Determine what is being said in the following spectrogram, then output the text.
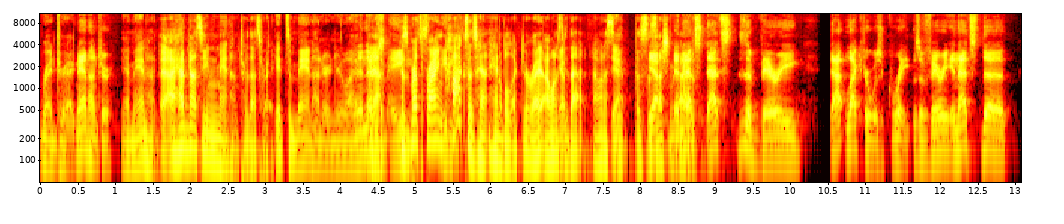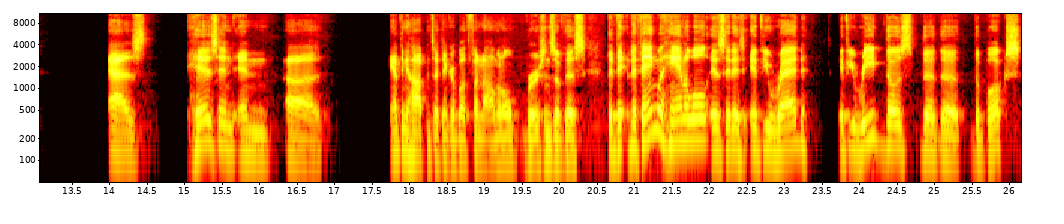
Red Dragon. Manhunter. Yeah, Manhunter. I have not seen Manhunter. That's right. It's a Manhunter in your life. then There's there's some Because Brett's Brian 80s. Cox as Han- Hannibal Lecter, right? I want to Yep. see that. I want to see Yeah. the Yeah, secession and guys. that's that's this is a very that Lecter was great. It was a very and that's the as his and and uh Anthony Hopkins, I think, are both phenomenal versions of this. The the, the thing with Hannibal is that is if you read if you read those the the the books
